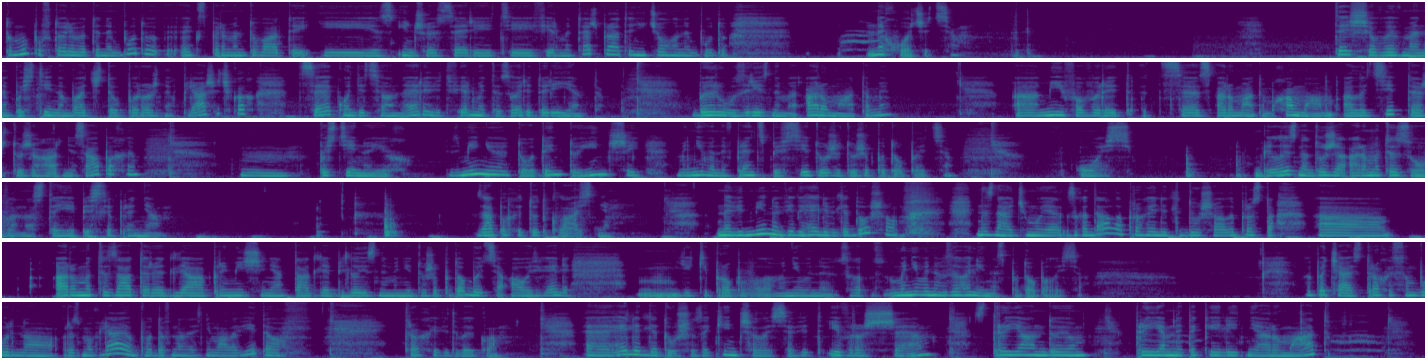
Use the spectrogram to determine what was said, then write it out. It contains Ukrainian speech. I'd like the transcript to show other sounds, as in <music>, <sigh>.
Тому повторювати не буду, експериментувати і з іншої серії цієї фірми теж брати нічого не буду. Не хочеться. Те, що ви в мене постійно бачите у порожніх пляшечках, це кондиціонери від фірми Тезорі Дорієнта. Беру з різними ароматами. Мій фаворит це з ароматом хамам, але ці теж дуже гарні запахи. Постійно їх змінюю, то один, то інший. Мені вони, в принципі, всі дуже-дуже подобаються. Ось. Білизна дуже ароматизована стає після прання. Запахи тут класні. На відміну від гелів для душу, <laughs> не знаю, чому я згадала про гелі для душу, але просто а, ароматизатори для приміщення та для білизни мені дуже подобаються, а ось гелі, які пробувала, мені вони, мені вони взагалі не сподобалися. Вибачаюсь, трохи сумбурно розмовляю, бо давно не знімала відео, <laughs> трохи відвикла. Е, гелі для душу закінчилася від Rocher з трояндою. Приємний такий літній аромат.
